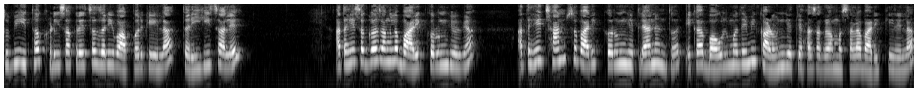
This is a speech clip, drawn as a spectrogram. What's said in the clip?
तुम्ही इथं खडीसाखरेचा जरी वापर केला तरीही चालेल. आता हे सगळं चांगलं बारीक करून घेऊया. आता हे छानसं बारीक करून घेतल्यानंतर एका बाउलमध्ये मी काढून घेते हा सगळा मसाला बारीक केलेला.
